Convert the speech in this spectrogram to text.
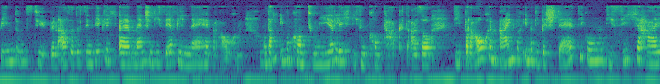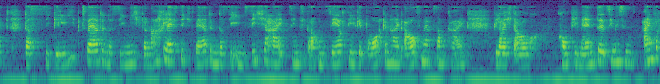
Bindungstypen. Also das sind wirklich äh, Menschen, die sehr viel Nähe brauchen und auch immer kontinuierlich diesen Kontakt. Also die brauchen einfach immer die Bestätigung, die Sicherheit, dass sie geliebt werden, dass sie nicht vernachlässigt werden, dass sie in Sicherheit sind. Sie brauchen sehr viel Geborgenheit, Aufmerksamkeit, vielleicht auch Komplimente. Sie müssen einfach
